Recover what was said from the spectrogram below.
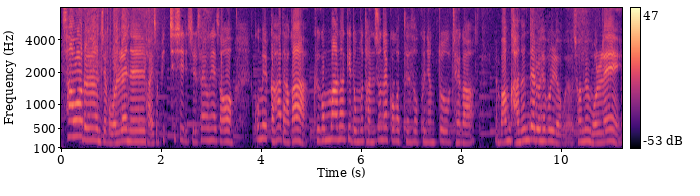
4월은 제가 원래는 다이소 피치 시리즈를 사용해서 꾸밀까 하다가 그것만 하기 너무 단순할 것 같아서 그냥 또 제가 그냥 마음 가는 대로 해보려고요. 저는 원래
